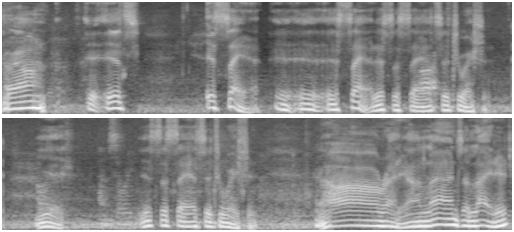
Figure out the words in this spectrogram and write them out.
well, it's it's sad. It, it, it's sad. It's a sad situation. Yes. It's a sad situation. All righty, our lines are lighted.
